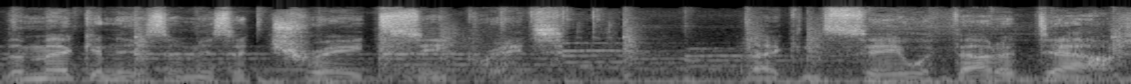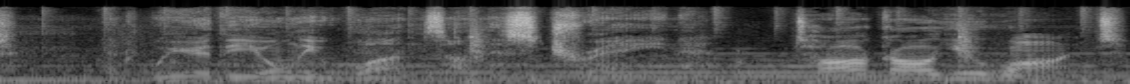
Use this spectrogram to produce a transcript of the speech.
The mechanism is a trade secret, but I can say without a doubt that we're the only ones on this train. Talk all you want,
